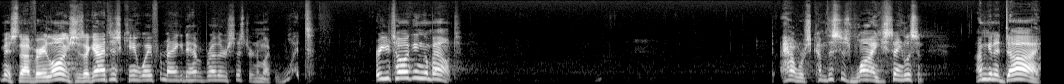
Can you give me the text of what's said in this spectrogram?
I mean, it's not very long. She's like, I just can't wait for Maggie to have a brother or sister. And I'm like, what are you talking about? The hours come. This is why he's saying, listen, I'm going to die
